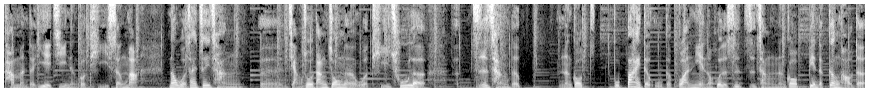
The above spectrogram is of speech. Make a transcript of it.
他们的业绩能够提升嘛。那我在这一场呃讲座当中呢，我提出了呃职场的能够。不败的五个观念哦，或者是职场能够变得更好的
